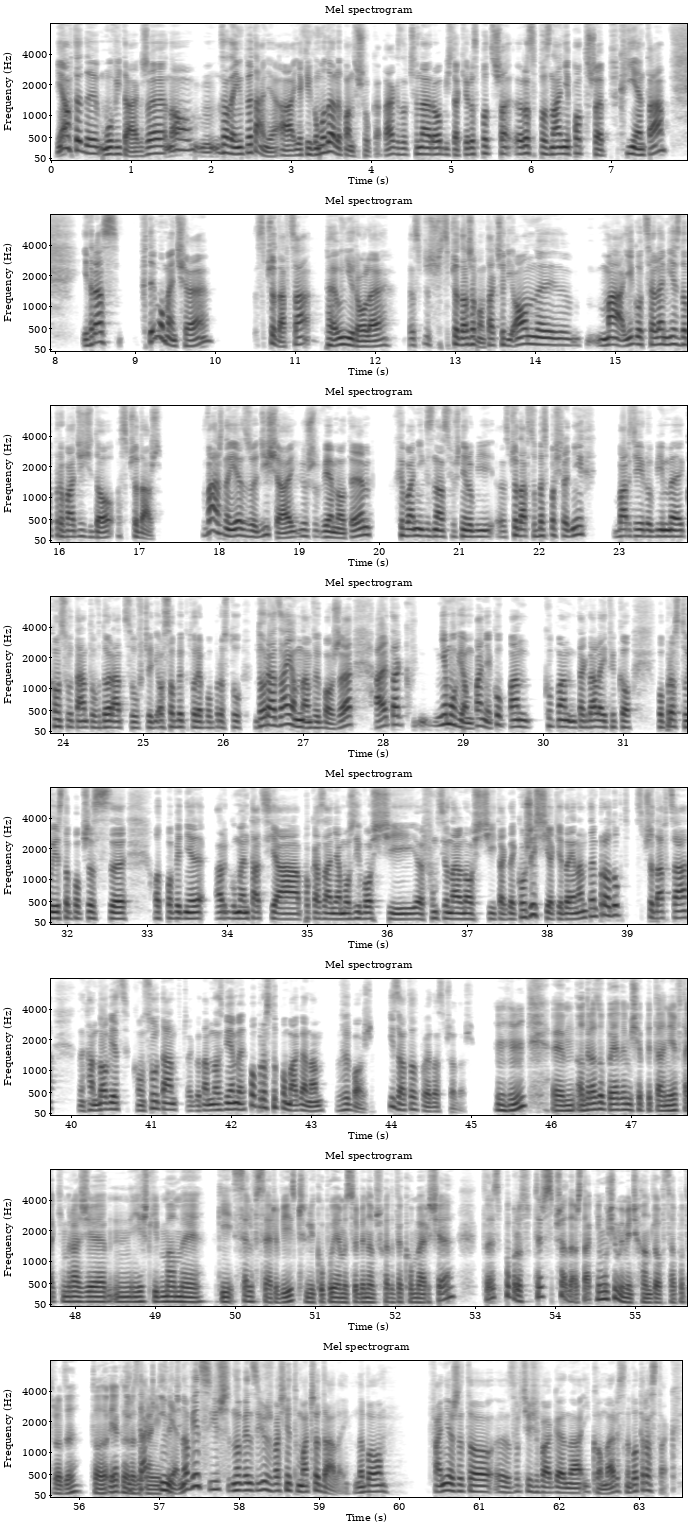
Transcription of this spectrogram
I on wtedy mówi tak, że no, zadaj mi pytanie, a jakiego modelu pan szuka, tak? Zaczyna robić takie rozpoznanie potrzeb klienta. I teraz w tym momencie sprzedawca pełni rolę sprzedażową, tak? Czyli on y, ma, jego celem jest doprowadzić do sprzedaży. Ważne jest, że dzisiaj, już wiemy o tym, chyba nikt z nas już nie lubi sprzedawców bezpośrednich, bardziej lubimy konsultantów, doradców, czyli osoby, które po prostu doradzają nam w wyborze, ale tak nie mówią, panie, kup pan, kup pan i tak dalej, tylko po prostu jest to poprzez e, odpowiednie argumentacja, pokazania możliwości, e, funkcjonalności i tak dalej, korzyści, jakie daje nam ten produkt, sprzedawca, ten handlowiec, konsultant, czego tam nazwiemy, po prostu pomaga nam w wyborze i za to odpowiada sprzedaż. Mhm. Od razu pojawia mi się pytanie, w takim razie, jeśli mamy taki self-service, czyli kupujemy sobie na przykład w e-commerce, to jest po prostu też sprzedaż, tak? Nie musimy mieć handlowca po drodze. To jak to I rozgraniczyć? Tak i nie. No więc, już, no więc już właśnie tłumaczę dalej. No bo fajnie, że to e, zwróciłeś uwagę na e-commerce, no bo teraz tak.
